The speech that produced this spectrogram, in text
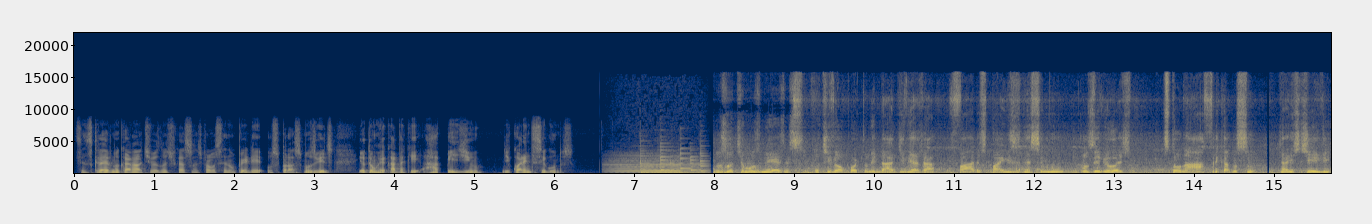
se inscreve no canal, ative as notificações para você não perder os próximos vídeos. Eu tenho um recado aqui rapidinho, de 40 segundos. Nos últimos meses, eu tive a oportunidade de viajar vários países desse mundo, inclusive hoje estou na África do Sul. Já estive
